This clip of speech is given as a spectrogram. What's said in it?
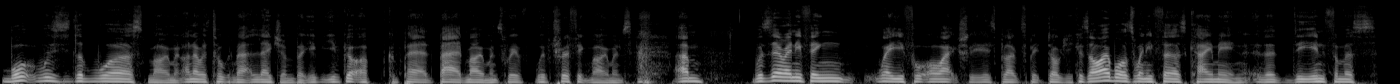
What was the worst moment? I know we're talking about a legend, but you, you've got to compare bad moments with, with terrific moments. um, was there anything where you thought, oh, actually, this bloke's a bit dodgy? Because I was when he first came in, the the infamous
